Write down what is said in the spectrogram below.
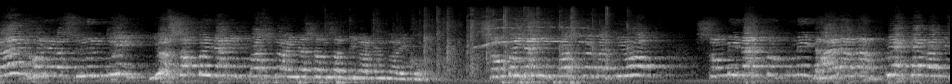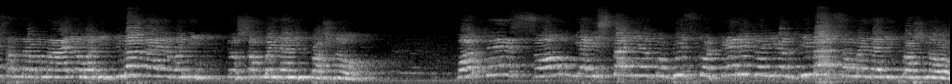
कान खोलेर सुनुन् कि यो संवैधानिक प्रश्न होइन संसद विघटन गरेको संवैधानिक प्रश्न कति हो संविधानको कुनै धारामा व्याख्या गर्ने सन्दर्भमा आयो भने विवाद आयो भने त्यो संवैधानिक प्रश्न हो प्रदेश सङ्घ या स्थानीयको बिचको टेरिटोरियल विवाद प्रश्न हो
